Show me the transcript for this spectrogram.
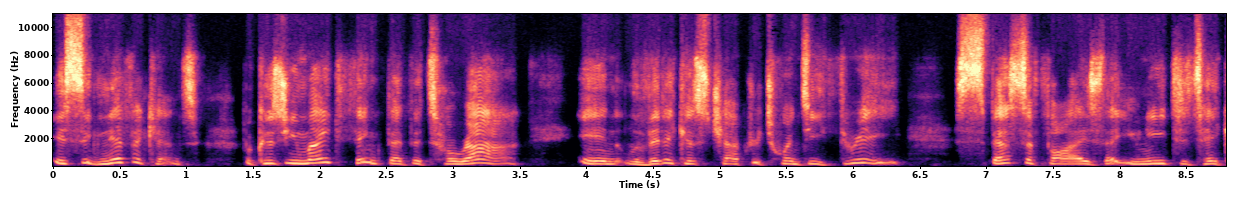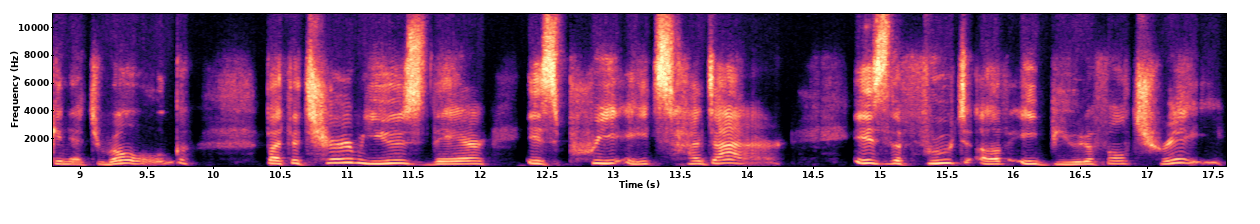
is significant because you might think that the Torah in Leviticus chapter 23 specifies that you need to take an etrog, but the term used there is pri Eitz Hadar, is the fruit of a beautiful tree.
